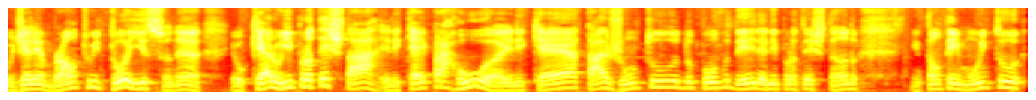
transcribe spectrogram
O Jalen Brown tweetou isso, né? Eu quero ir protestar. Ele quer ir pra rua, ele quer estar junto do povo dele ali protestando. Então tem muito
